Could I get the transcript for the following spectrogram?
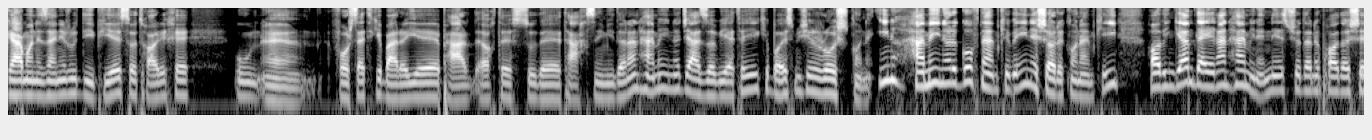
گمانه زنی رو DPS و تاریخ اون فرصتی که برای پرداخت سود تقسیمی دارن همه اینا جذابیت هایی که باعث میشه رشد کنه. این همه اینا رو گفتم که به این اشاره کنم که این halving هم دقیقا همینه. نصف شدن پاداش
